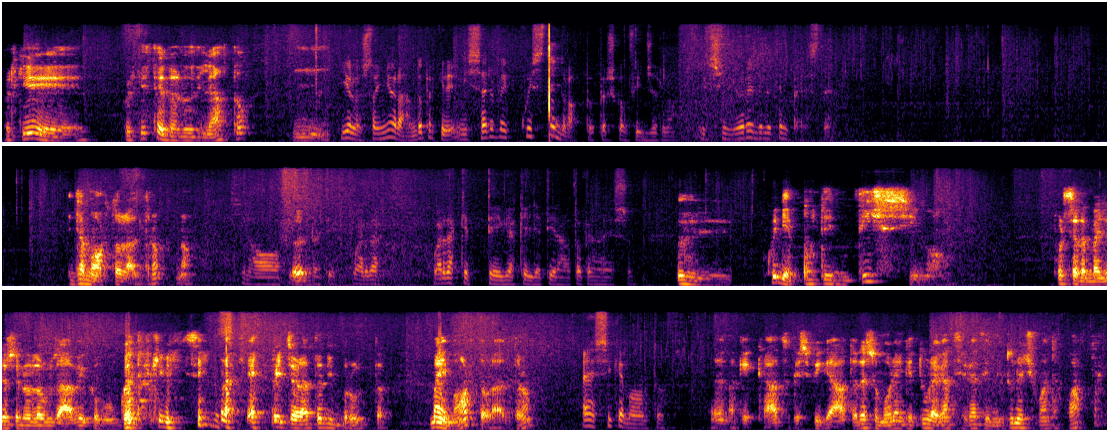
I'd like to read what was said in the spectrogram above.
Perché, perché stai andando di lato? Mm. Io lo sto ignorando perché mi serve questo drop per sconfiggerlo, il signore delle tempeste. È già morto l'altro? No. No, Eh, figurati, guarda, guarda che tega che gli ha tirato appena adesso. eh, Quindi è potentissimo. Forse era meglio se non la usavi comunque, perché mi sembra che è peggiorato di brutto. Ma è morto l'altro? Eh sì che è morto. Eh, ma che cazzo, che sfigato. Adesso muori anche tu, ragazzi, ragazzi, 21.54.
